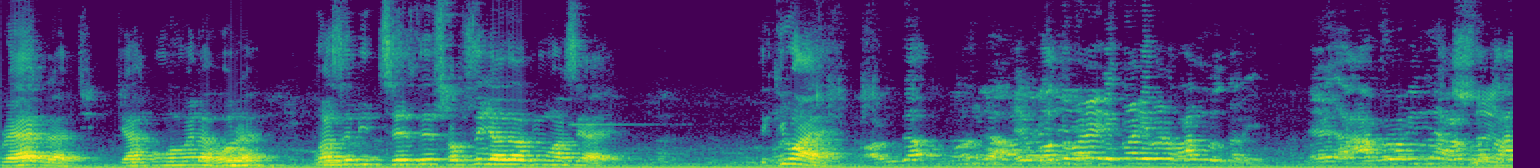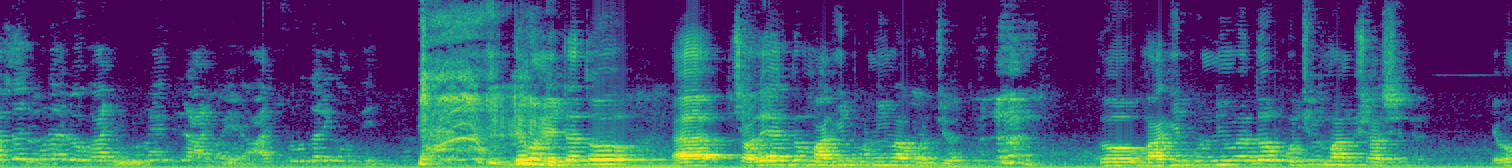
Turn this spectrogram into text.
प्रयागराज जहाँ कुंभ मेला हो रहा है वहाँ से भी से, से सबसे ज्यादा आदमी वहाँ से आए हैं। तो क्यों आए हैं অরুণদা, এই গতবারের রেকর্ড এবার ভাঙলো তাহলে এ, আগামী দিনে আরো কত হাজার জনের লোক আসবে পুরুলিয়া জেলা আসবে আজ ষোলো তারিখ অব্দি দেখুন এটা তো আহ, চলে একদম মাঘী পূর্ণিমা পর্যন্ত তো মাঘী পূর্ণিমাতেও প্রচুর মানুষ আসে এবং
